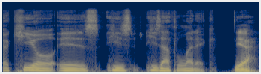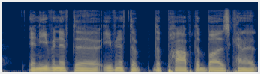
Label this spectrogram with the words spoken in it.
Akil is he's he's athletic, yeah, and even if the even if the the pop the buzz kind of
